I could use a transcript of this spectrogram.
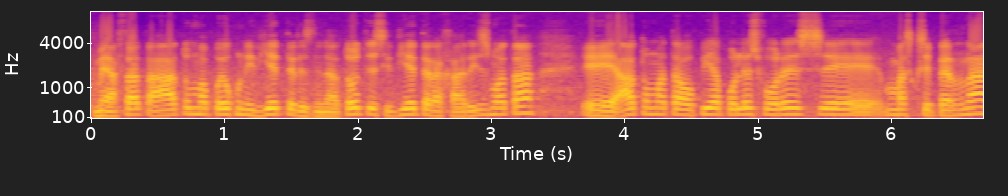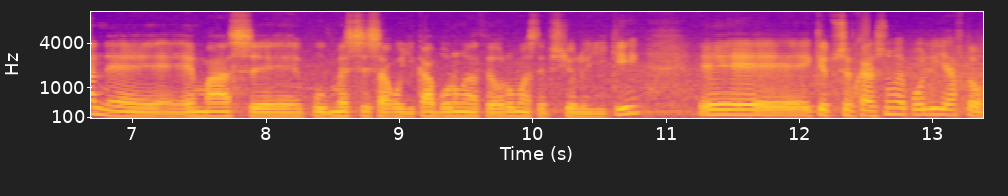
με αυτά τα άτομα που έχουν ιδιαίτερες δυνατότητες, ιδιαίτερα χαρίσματα, ε, άτομα τα οποία πολλές φορές ε, μας ξεπερνάνε εμάς ε, που μέσα εισαγωγικά μπορούμε να θεωρούμαστε φυσιολογικοί ε, και τους ευχαριστούμε πολύ για αυτό.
